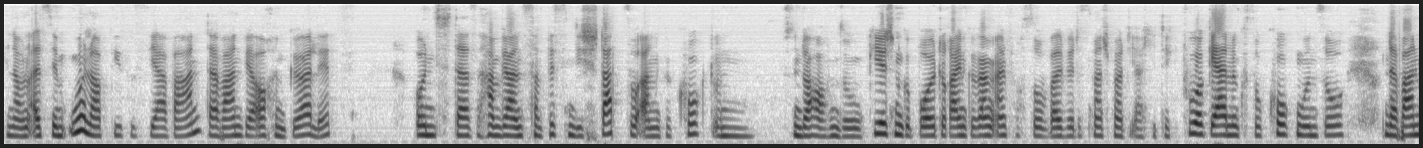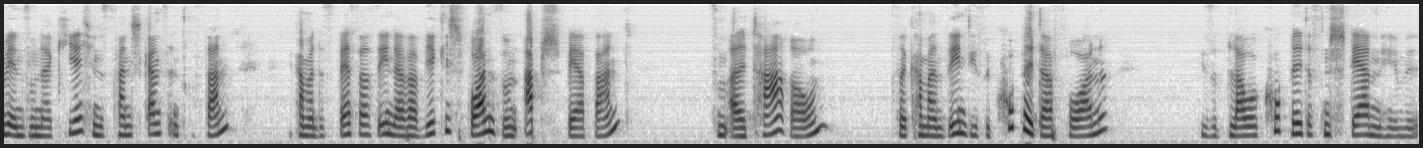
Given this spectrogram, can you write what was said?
Genau, und als wir im Urlaub dieses Jahr waren, da waren wir auch in Görlitz und da haben wir uns ein bisschen die Stadt so angeguckt und sind da auch in so ein Kirchengebäude reingegangen, einfach so, weil wir das manchmal die Architektur gerne so gucken und so. Und da waren wir in so einer Kirche und das fand ich ganz interessant. Da kann man das besser sehen. Da war wirklich vorne so ein Absperrband zum Altarraum. Da kann man sehen, diese Kuppel da vorne, diese blaue Kuppel, das ist ein Sternenhimmel.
